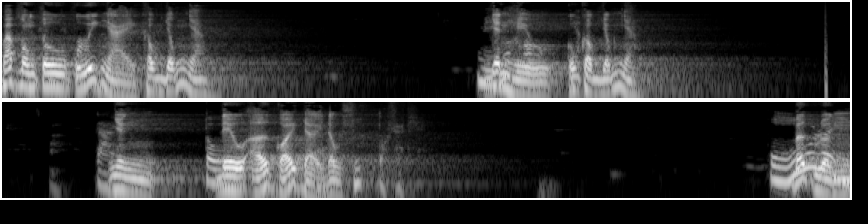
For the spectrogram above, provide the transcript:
Pháp môn tu cuối Ngài không giống nhau. Danh hiệu cũng không giống nhau. Nhưng đều ở cõi trời đâu suốt. Bất luận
